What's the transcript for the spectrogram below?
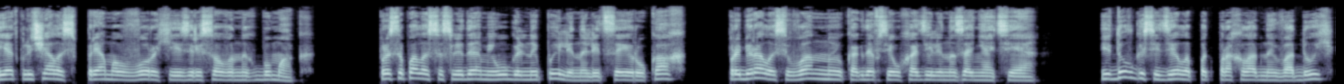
и отключалась прямо в ворохе изрисованных бумаг. Просыпалась со следами угольной пыли на лице и руках, пробиралась в ванную, когда все уходили на занятия, и долго сидела под прохладной водой,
